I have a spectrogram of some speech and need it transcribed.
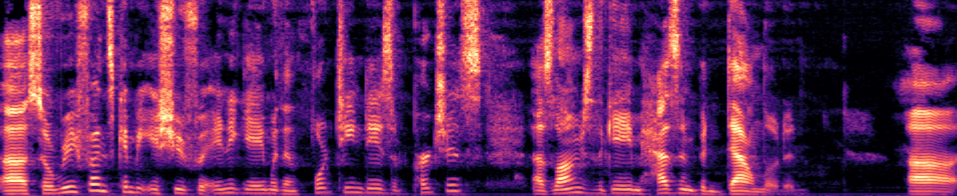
Uh, so refunds can be issued for any game within 14 days of purchase, as long as the game hasn't been downloaded. Uh,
